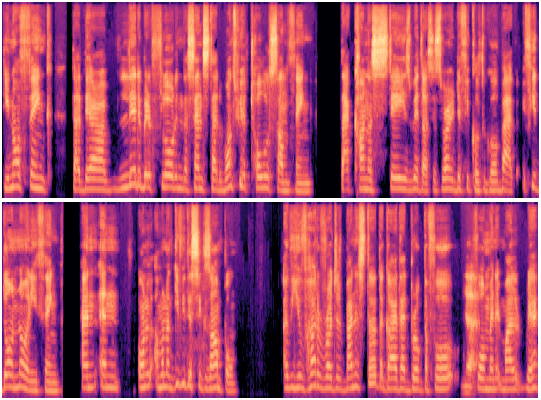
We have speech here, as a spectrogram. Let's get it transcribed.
Do you not think that they are a little bit flawed in the sense that once we are told something, that kind of stays with us. It's very difficult to go back if you don't know anything. And and I'm going to give you this example have you've heard of Roger Bannister, the guy that broke the four yeah. four minute mile yeah,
